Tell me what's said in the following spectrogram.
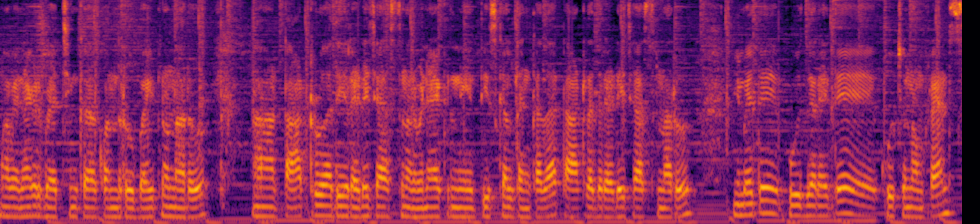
మా వినాయకుడి బ్యాచ్ ఇంకా కొందరు బయట ఉన్నారు. ఆ, టాటర్ అది రెడీ చేస్తున్నారు. వినాయకుడిని తీసుకెళ్తాం కదా టాటర్ అది రెడీ చేస్తున్నారు. మేమైతే పూజ అయితే కూర్చున్నాం ఫ్రెండ్స్.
